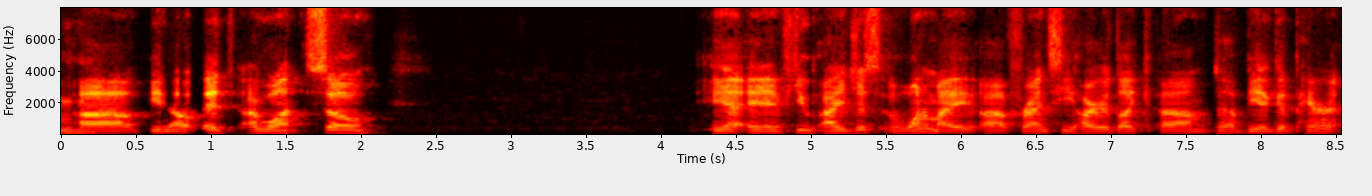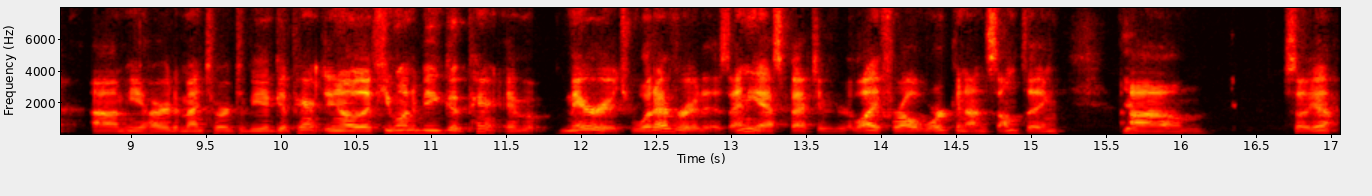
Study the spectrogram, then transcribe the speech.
mm-hmm. uh, you know it i want so yeah, and if you, I just one of my uh, friends, he hired like um, to be a good parent. Um, he hired a mentor to be a good parent. You know, if you want to be a good parent, eh, marriage, whatever it is, any aspect of your life, we're all working on something. Yep. Um, so yeah,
